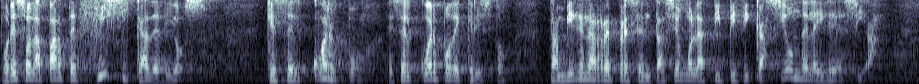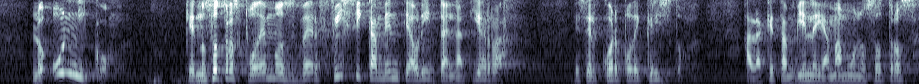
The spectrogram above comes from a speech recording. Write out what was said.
Por eso la parte física de Dios, que es el cuerpo, es el cuerpo de Cristo, también es la representación o la tipificación de la iglesia. Lo único que nosotros podemos ver físicamente ahorita en la tierra es el cuerpo de Cristo, a la que también le llamamos nosotros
